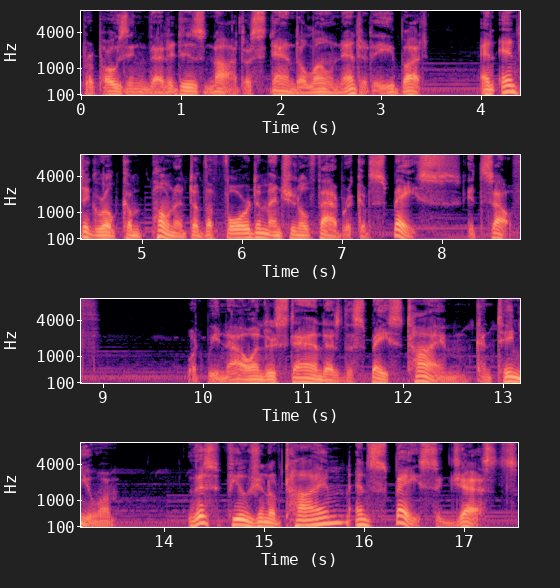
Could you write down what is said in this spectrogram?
proposing that it is not a standalone entity, but an integral component of the four dimensional fabric of space itself. What we now understand as the space time continuum. This fusion of time and space suggests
